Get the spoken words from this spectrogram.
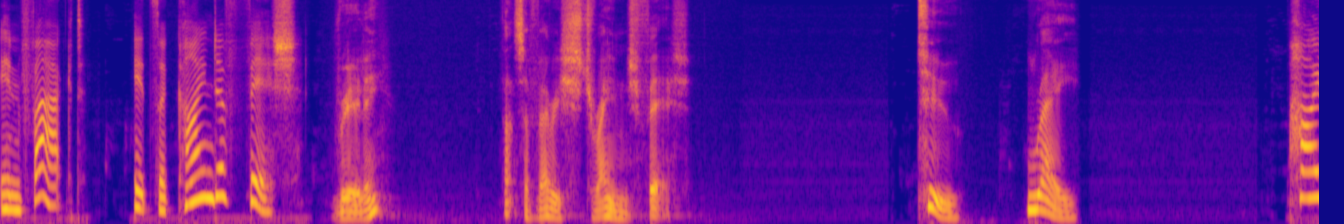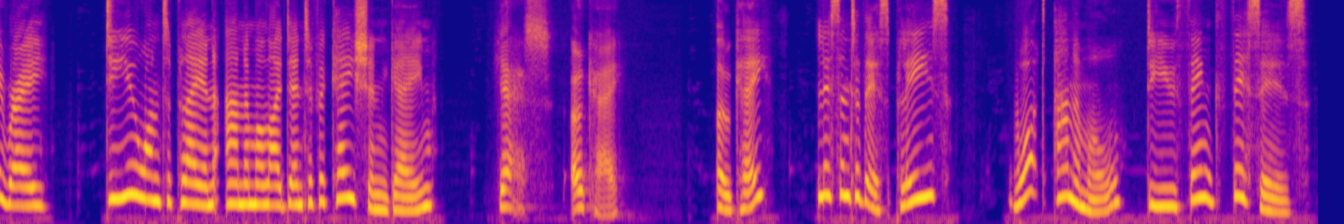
In fact, it's a kind of fish. Really? That's a very strange fish. 2. Ray Hi, Ray. Do you want to play an animal identification game? Yes, okay. OK. Listen to this, please. What animal do you think this is?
